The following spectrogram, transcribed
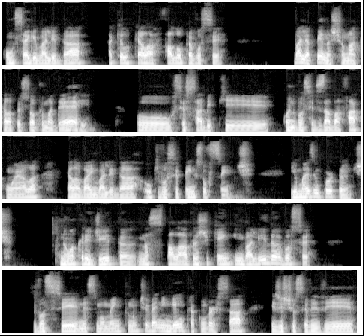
consegue validar aquilo que ela falou para você. Vale a pena chamar aquela pessoa para uma DR? Ou você sabe que quando você desabafar com ela, ela vai invalidar o que você pensa ou sente? E o mais importante, não acredita nas palavras de quem invalida você. Se você, nesse momento, não tiver ninguém para conversar, existe o CVV,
